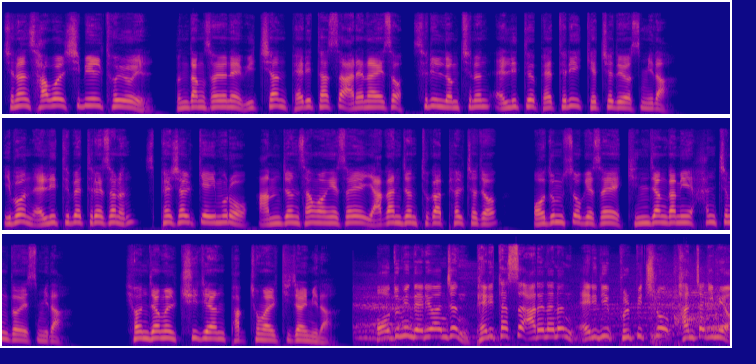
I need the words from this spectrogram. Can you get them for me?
지난 4월 12일 토요일 분당 서현에 위치한 베리타스 아레나에서 스릴 넘치는 엘리트 배틀이 개최되었습니다. 이번 엘리트 배틀에서는 스페셜 게임으로 암전 상황에서의 야간 전투가 펼쳐져 어둠 속에서의 긴장감이 한층 더했습니다. 현장을 취재한 박총알 기자입니다. 어둠이 내려앉은 베리타스 아레나는 LED 불빛으로 반짝이며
